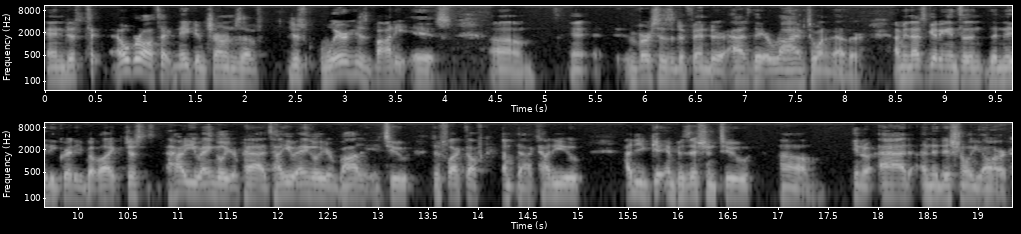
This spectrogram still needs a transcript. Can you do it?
and just te- overall technique in terms of just where his body is. Um, eh, versus a defender as they arrive to one another. I mean, that's getting into the nitty gritty, but like just how you angle your pads, how you angle your body to deflect off contact. How do you how do you get in position to um, you know add an additional yard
